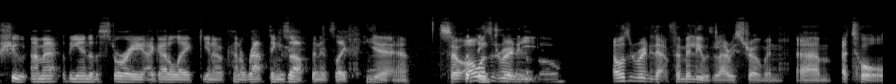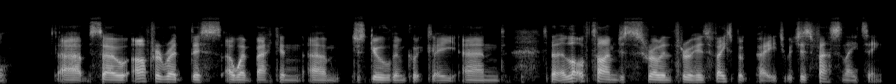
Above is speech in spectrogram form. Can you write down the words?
shoot i'm at the end of the story i gotta like you know kind of wrap things up and it's like Yeah. So I wasn't together in a really. I wasn't really that familiar with Larry Stroman um, at all. Uh, so after I read this, I went back and um, just googled him quickly and spent a lot of time just scrolling through his Facebook page, which is fascinating.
